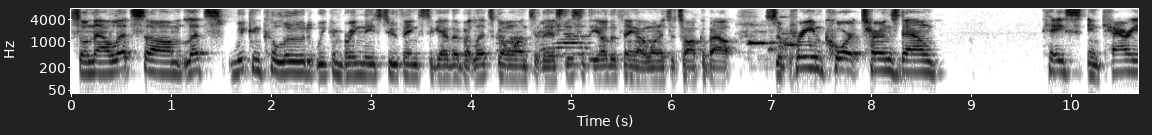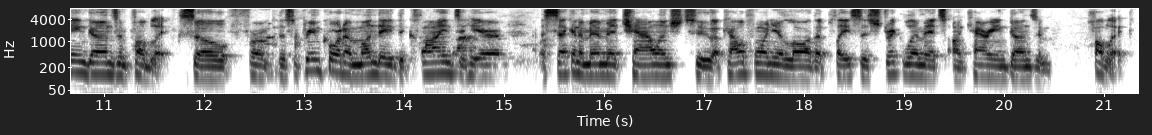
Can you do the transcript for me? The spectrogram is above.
So now let's um let's we can collude, we can bring these two things together, but let's go on to this. This is the other thing I wanted to talk about. Supreme Court turns down case in carrying guns in public. So from the Supreme Court on Monday declined to hear a Second Amendment challenge to a California law that places strict limits on carrying guns in public.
